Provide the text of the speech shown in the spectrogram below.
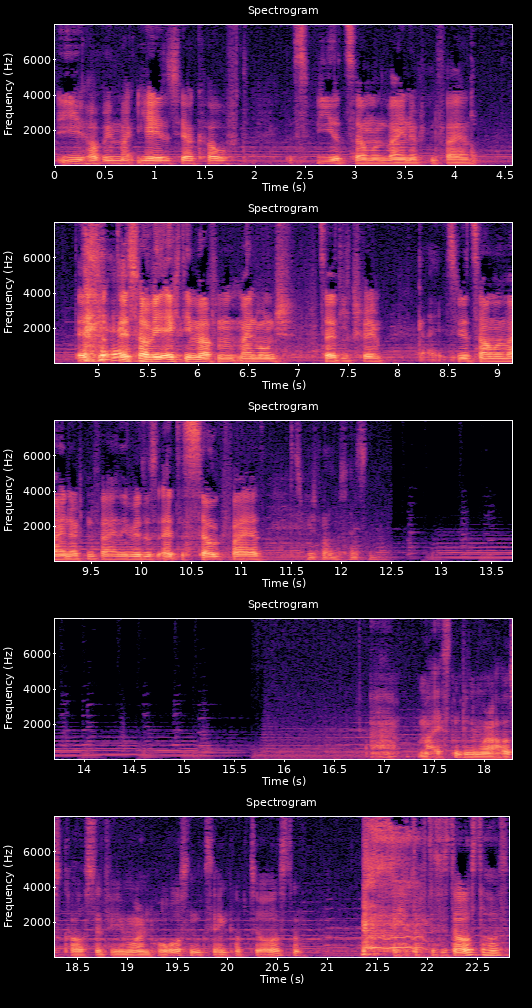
Ich habe immer jedes Jahr gekauft, dass wir zusammen Weihnachten feiern. Das, das habe ich echt immer auf meinen Wunschzettel geschrieben. geil. Dass wir zusammen Weihnachten feiern. Ich würde das, hätte das so gefeiert. Das müssen wir umsetzen. Am meisten bin ich mal ausgerastet, wie ich mal einen Hosen gesehen habe zu Ostern. Ich dachte, das ist der Osterhaus.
